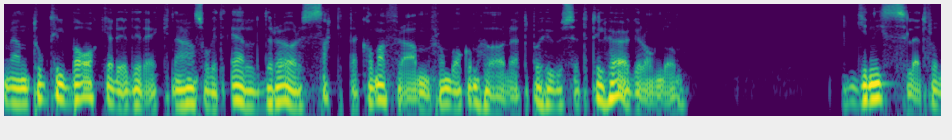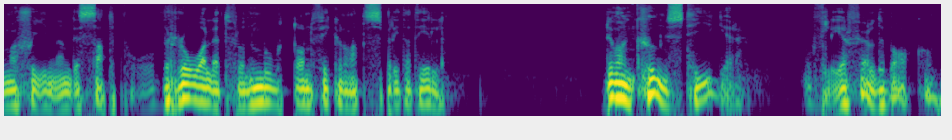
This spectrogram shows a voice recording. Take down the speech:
men tog tillbaka det direkt när han såg ett eldrör sakta komma fram från bakom hörnet på huset till höger om dem. Gnisslet från maskinen det satt på. Vrålet från motorn fick honom att spritta till. Det var en kungstiger och fler följde bakom.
